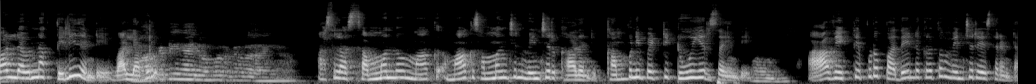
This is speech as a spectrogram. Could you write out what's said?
వాళ్ళు ఎవరు నాకు తెలియదండి. వాళ్ళు ఎవరు అసలు ఆ సంబంధం మాకు మాకు సంబంధించిన వెంచర్ కాదండి. కంపెనీ పెట్టి టూ ఇయర్స్ అయింది. ఆ వ్యక్తి ఎప్పుడో పదేళ్ళ క్రితం వెంచర్ వేశారంట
